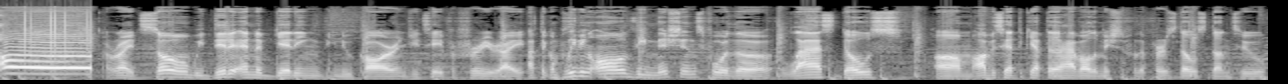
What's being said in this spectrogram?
Oh! Alright, so we did end up getting the new car in GTA for free, right? After completing all the missions for the last dose, um, obviously I think you have to have all the missions for the first dose done too.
